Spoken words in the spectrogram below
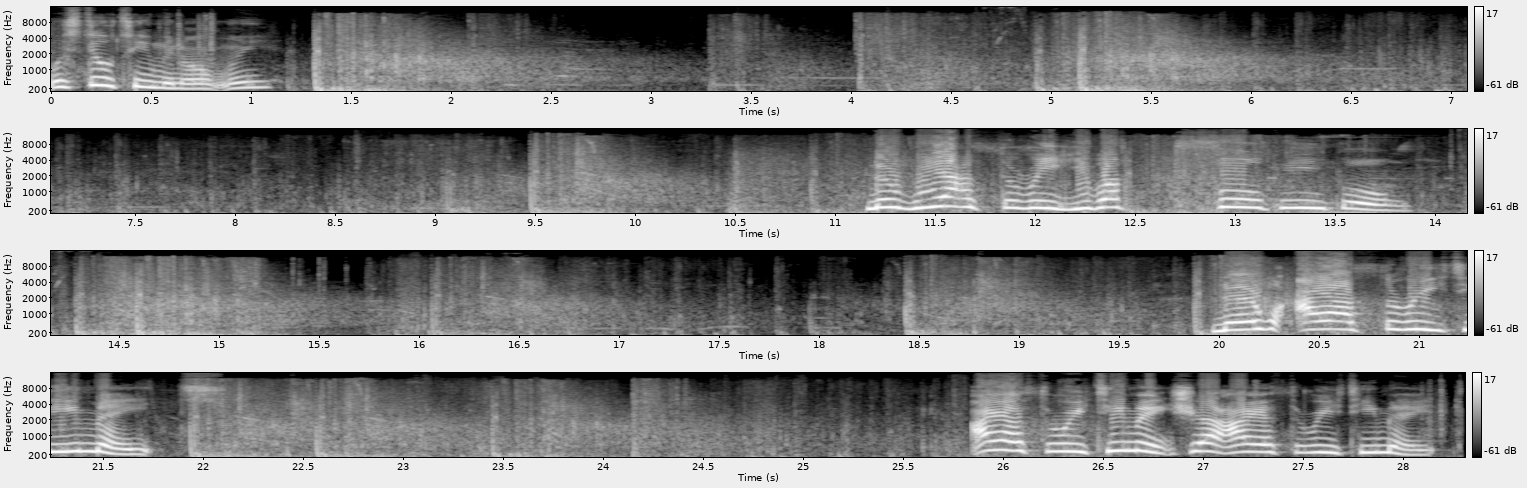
We're still teaming, aren't we? No, we have three. You have four people. No, I have three teammates. I have three teammates. Yeah, I have three teammates.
